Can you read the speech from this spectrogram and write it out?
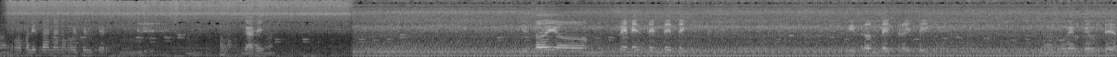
Papalitan na ng oil filter. Gahe mo. Ito yung semi-synthetic Petron based racing yung oil filter.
